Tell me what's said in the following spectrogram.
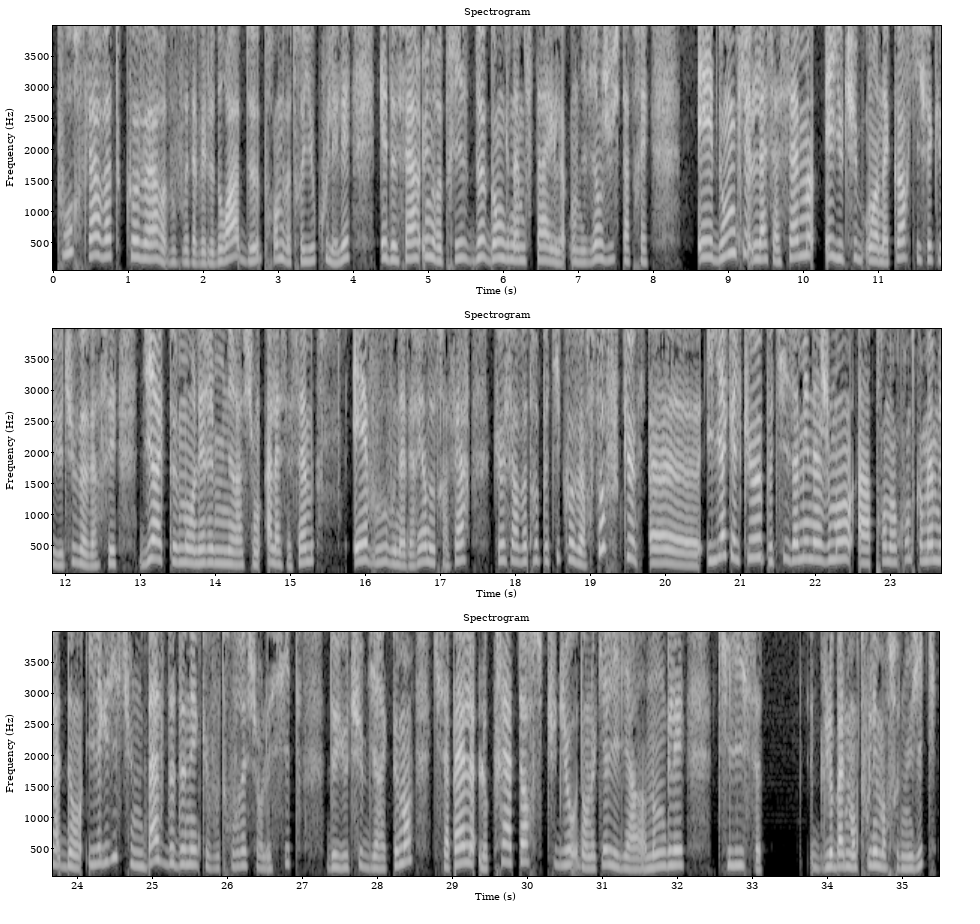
pour faire votre cover. Vous avez le droit de prendre votre ukulélé et de faire une reprise de Gangnam Style. On y vient juste après. Et donc, la SACEM et YouTube ont un accord qui fait que YouTube va verser directement les rémunérations à la SACEM et vous, vous n'avez rien d'autre à faire que faire votre petit cover. Sauf que euh, il y a quelques petits aménagements à prendre en compte quand même là-dedans. Il existe une base de données que vous trouverez sur le site de YouTube directement qui s'appelle le Creator Studio dans lequel il y a un onglet qui lisse globalement tous les morceaux de musique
